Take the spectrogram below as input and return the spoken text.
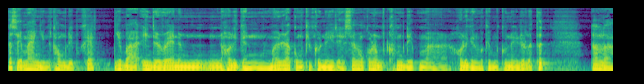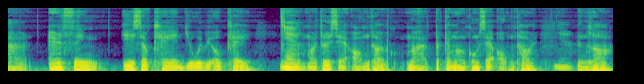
nó sẽ mang những thông điệp khác. Như bài In the Rain Hooligan mới ra cùng Kim Kuni thì sẽ có một cái thông điệp mà Hooligan và Kim Kuni rất là thích. Đó là everything is okay and you will be okay. Yeah. mọi thứ sẽ ổn thôi mà tất cả mọi người cũng sẽ ổn thôi. Yeah. đừng lo.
